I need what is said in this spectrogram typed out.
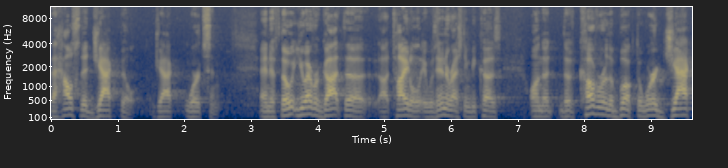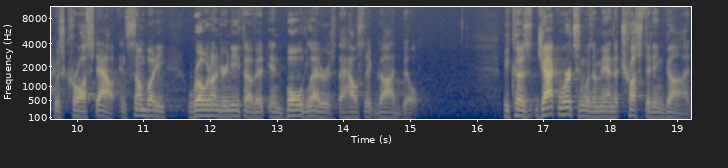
The House That Jack Built, Jack Wyrtzen. And if you ever got the uh, title, it was interesting because on the, the cover of the book, the word Jack was crossed out, and somebody wrote underneath of it in bold letters, the house that God built. Because Jack Wyrtzen was a man that trusted in God,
